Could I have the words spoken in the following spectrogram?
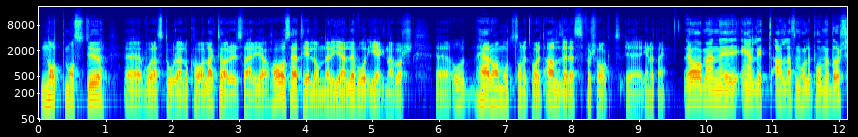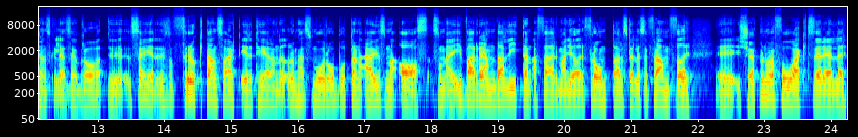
Något måste ju eh, våra stora lokala aktörer i Sverige ha att säga till om när det gäller vår egna börs. Eh, och här har motståndet varit alldeles för svagt eh, enligt mig. Ja, men eh, enligt alla som håller på med börsen skulle jag säga bra att du säger det. Det är så fruktansvärt irriterande och de här små robotarna är ju såna as som är i varenda liten affär man gör. Frontar, ställer sig framför, eh, köper några få aktier eller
